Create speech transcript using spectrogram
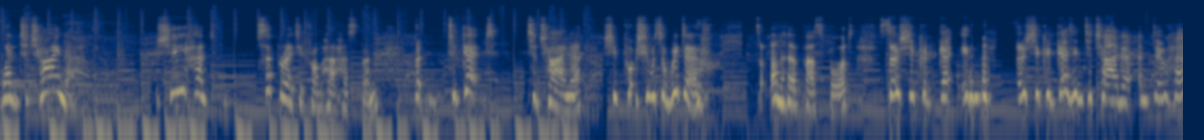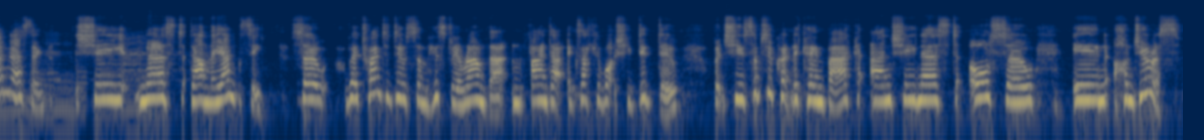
went to China. She had separated from her husband, but to get to China, she put she was a widow. on her passport so she could get in so she could get into China and do her nursing. She nursed down the Yangtze. So we're trying to do some history around that and find out exactly what she did do. But she subsequently came back and she nursed also in Honduras.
